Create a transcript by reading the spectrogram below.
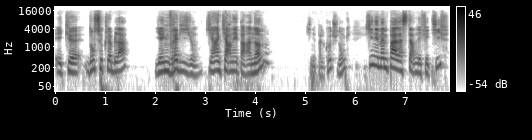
et que dans ce club-là, il y a une vraie vision qui est incarnée par un homme, qui n'est pas le coach donc, qui n'est même pas la star de l'effectif.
